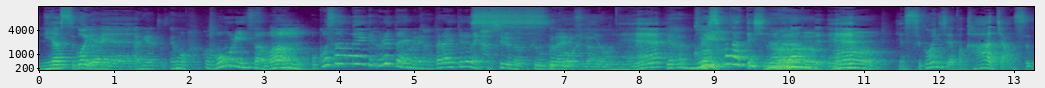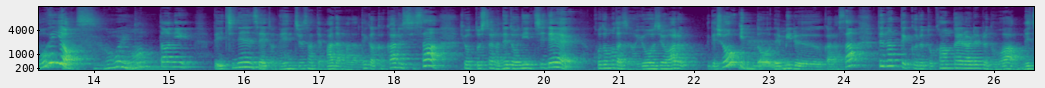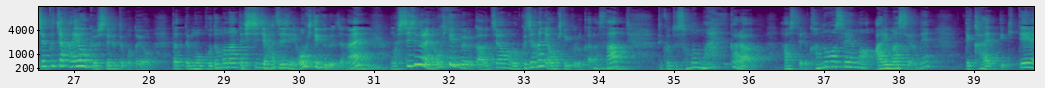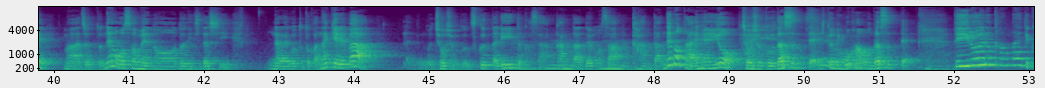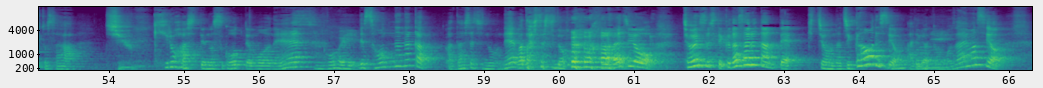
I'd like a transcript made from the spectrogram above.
いやすごいよいやいやあねりがとう。でもこのももりんさんは、うお子さんがいてフルタイムで働いてるのに走るのすごくないですか？すごいよね。子育てしながらってね、うんいやすごいんですよ。やっぱ母ちゃんすごいよ。すごい本当に。で1年生と年中さんってまだまだ手がかかるしさひょっとしたらね土日で子供たちの用事はあるでしょ？きっと、うん。で見るからさ。ってなってくると考えられるのはめちゃくちゃ早起きをしてるってことよ。だってもう子供なんて7時8時に起きてくるじゃない、もう7時ぐらいに起きてくるかうちはもう6時半には起きてくるからさ、ってことでその前から走ってる可能性もありますよねで帰ってきてまあちょっとね遅めの土日だし習い事とかなければ朝食作ったりとかさ、うん。簡単でもさ、うん。簡単でも大変よ。朝食を出すって人にご飯を出すって。でいろいろ考えていくとさ10キロ走ってんのすごいって思うね。すごい。でそんな中私たちのね私たちの ラジオをチョイスしてくださるなんて貴重な時間をですよ。ありがとうございますよ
